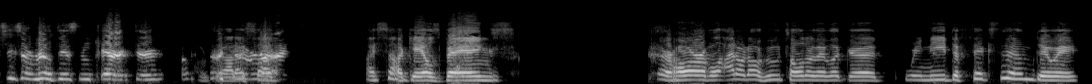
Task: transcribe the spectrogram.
She's a real Disney character. Oh god, I saw right. I saw Gale's bangs. They're horrible. I don't know who told her they look good. We need to fix them, do we?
